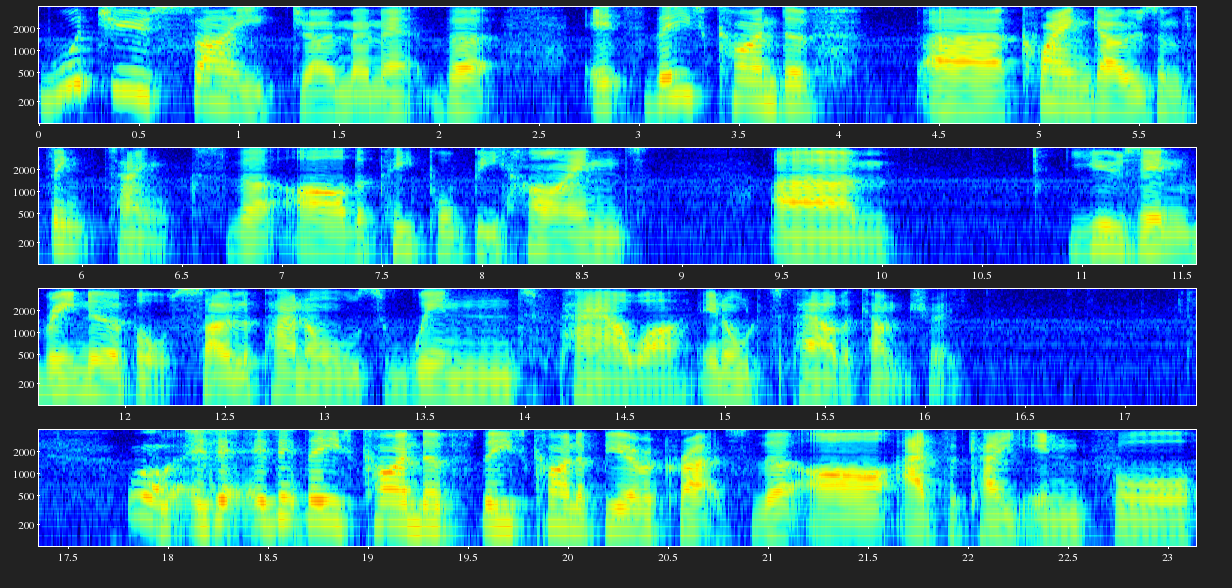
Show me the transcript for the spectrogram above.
would you say, Joe Mehmet, that it's these kind of uh, quangos and think tanks that are the people behind um, using renewables, solar panels, wind power in order to power the country? Well, Is it is it these kind of these kind of bureaucrats that are advocating for,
